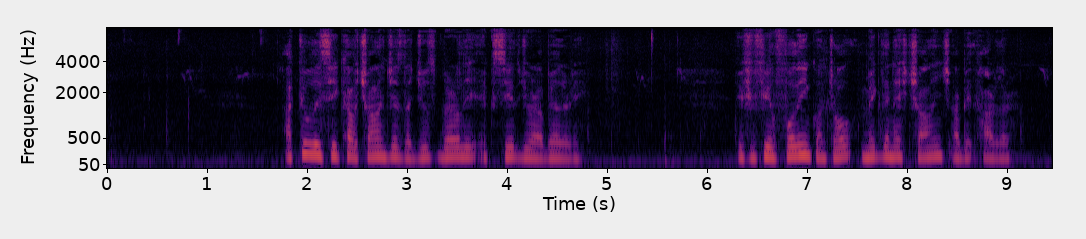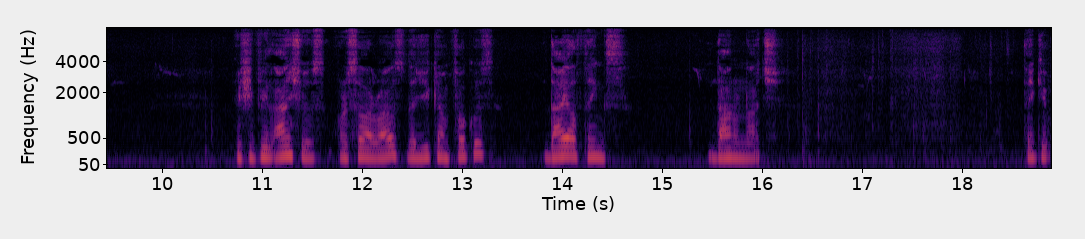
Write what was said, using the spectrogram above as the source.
Actively seek out challenges that just barely exceed your ability. If you feel fully in control, make the next challenge a bit harder. If you feel anxious or so aroused that you can focus, dial things down a notch. Thank you.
